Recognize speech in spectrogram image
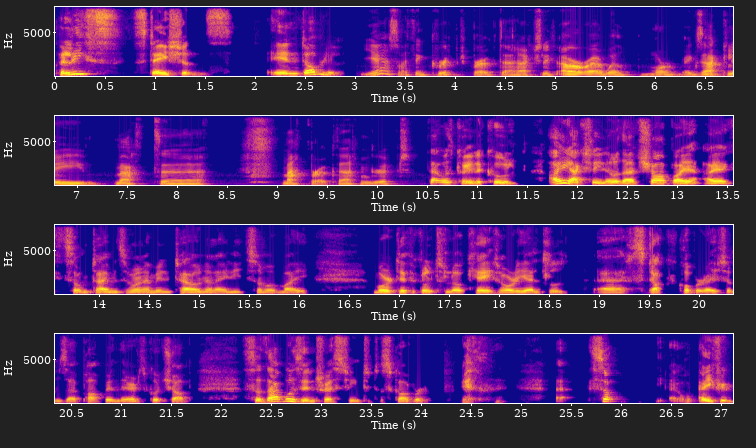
police stations in dublin. Yes i think Gript broke that actually. Or uh, well more exactly matt uh, matt broke that in Gript that was kind of cool I actually know that shop. I, I sometimes when I'm in town and I need some of my more difficult to locate Oriental uh, stock cupboard items, I pop in there. It's a good shop. So that was interesting to discover. Uh, so if you,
